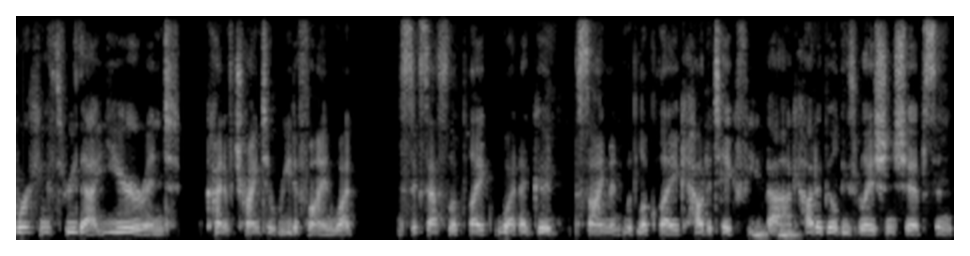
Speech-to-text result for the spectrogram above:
working through that year and kind of trying to redefine what success looked like, what a good assignment would look like, how to take feedback, mm-hmm. how to build these relationships, and,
